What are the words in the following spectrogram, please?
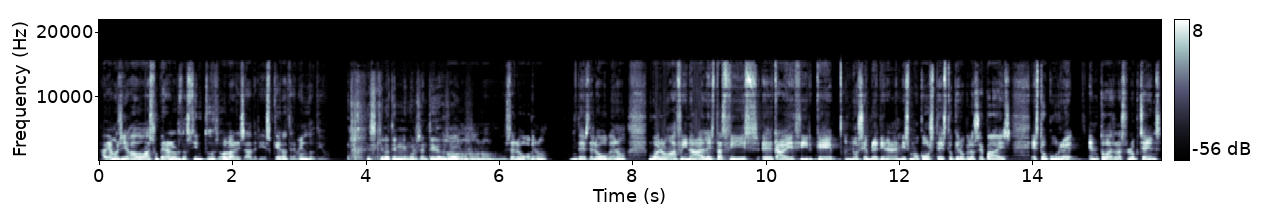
habíamos llegado a superar los 200 dólares, Adri. Es que era tremendo, tío. Es que no tiene ningún sentido. No, no, no, no, desde luego que no. Desde luego que no. Bueno, al final estas fees, eh, cabe decir que no siempre tienen el mismo coste, esto quiero que lo sepáis. Esto ocurre en todas las blockchains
